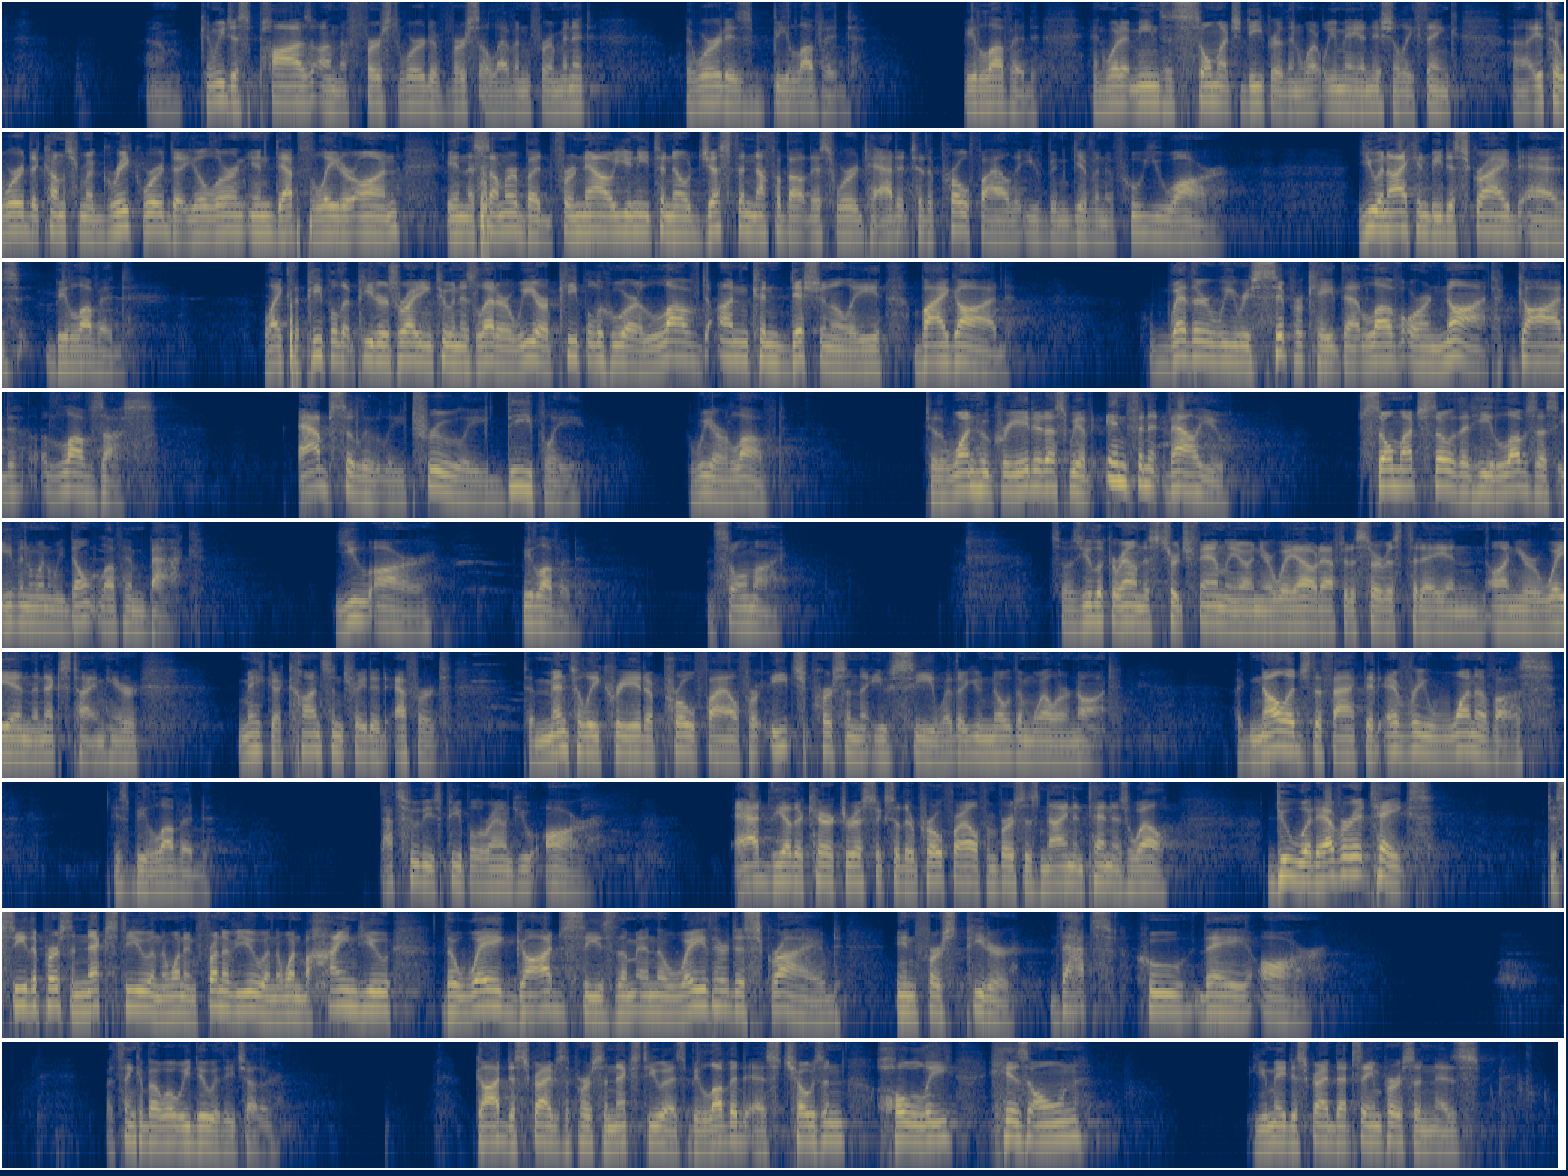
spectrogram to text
Um, can we just pause on the first word of verse 11 for a minute? The word is beloved. Beloved. And what it means is so much deeper than what we may initially think. Uh, it's a word that comes from a Greek word that you'll learn in depth later on in the summer, but for now, you need to know just enough about this word to add it to the profile that you've been given of who you are you and I can be described as beloved. Like the people that Peter's writing to in his letter, we are people who are loved unconditionally by God. Whether we reciprocate that love or not, God loves us. Absolutely, truly, deeply, we are loved. To the one who created us, we have infinite value. So much so that he loves us even when we don't love him back. You are beloved, and so am I. So, as you look around this church family on your way out after the service today and on your way in the next time here, make a concentrated effort to mentally create a profile for each person that you see, whether you know them well or not. Acknowledge the fact that every one of us is beloved. That's who these people around you are. Add the other characteristics of their profile from verses 9 and 10 as well. Do whatever it takes to see the person next to you and the one in front of you and the one behind you the way God sees them and the way they're described in 1 Peter. That's who they are. But think about what we do with each other. God describes the person next to you as beloved, as chosen, holy, his own. You may describe that same person as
